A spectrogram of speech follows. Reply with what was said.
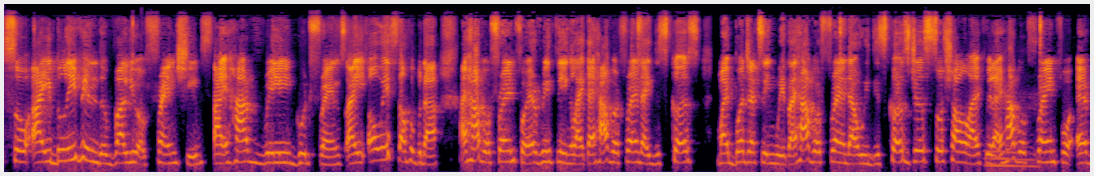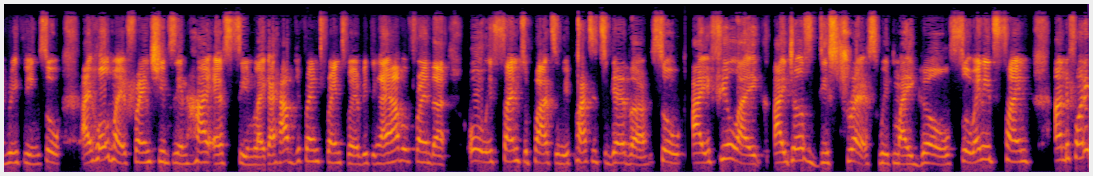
so I believe in the value of friendships. I have really good friends. I always tell people that I have a friend for everything. Like I have a friend I discuss my budgeting with. I have a friend that we discuss just social life with. Mm. I have a mm. friend for everything. So I hold my friendships in high esteem. Like I have different friends for everything. I have a friend that, oh, it's time to party. We party together. So I feel like I just distress with my girls. So when it's time, and the funny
